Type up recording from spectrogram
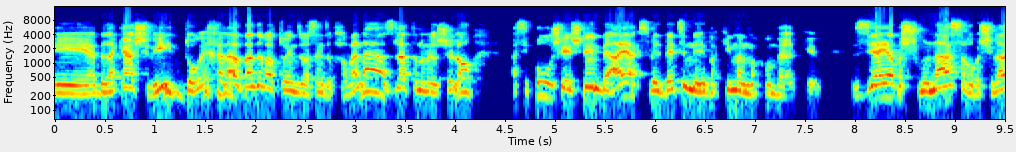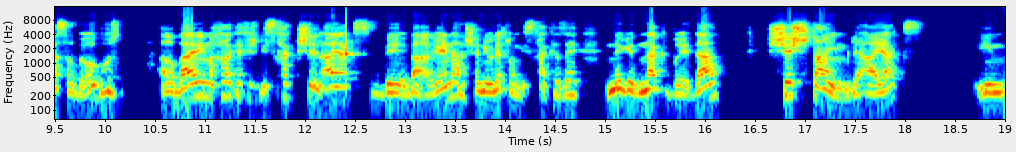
אה, בדקה השביעית, דורך עליו, ונדרוואלד טוען זה עשה את זה בכוונה, זלטן אומר שלא, הסיפור הוא ששניהם באייקס ובעצם נאבקים על מקום בהרכב. זה היה ב-18 או ב-17 באוגוסט, ארבעה ימים אחר כך יש משחק של אייקס בארנה, שאני הולך למשחק הזה, נגד נק ברדה, 6-2 לאייקס, עם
